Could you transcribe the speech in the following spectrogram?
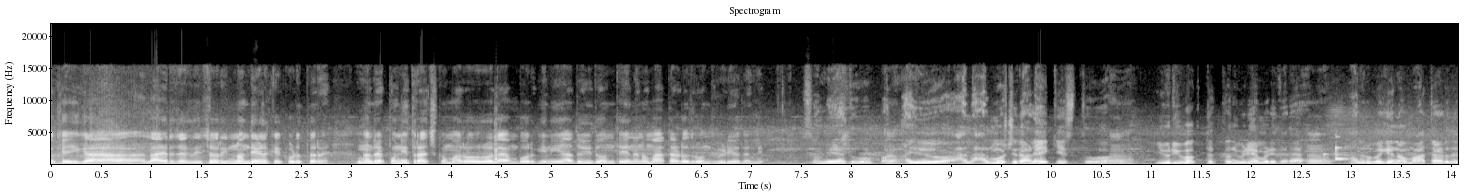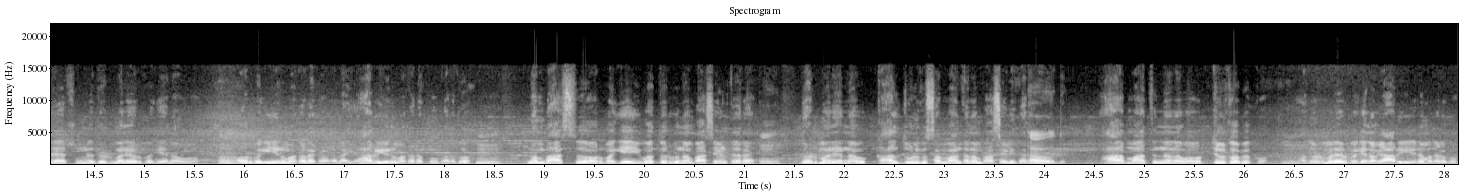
ಓಕೆ, ಈಗ ಲಾಯರ್ ಜಗದೀಶ್ ಅವ್ರು ಇನ್ನೊಂದು ಹೇಳಿಕೆ ಕೊಡ್ತಾರೆ. ಅಂದ್ರೆ ಪುನೀತ್ ರಾಜ್ಕುಮಾರ್ ಅವರು ಲ್ಯಾಂಬೋರ್ಗಿನಿ ಅದು ಇದು ಅಂತ ಏನೇನೋ ಮಾತಾಡಿದ್ರು ಒಂದು ವಿಡಿಯೋದಲ್ಲಿ ಸ್ವಾಮಿ ಅದು ಇದು ಆಲ್ಮೋಸ್ಟ್ ಇದು ಹಳೆ ಕೇಸ್ತು. ಇವ್ರು ಇವಾಗ ತಕ್ಕಂದು ವಿಡಿಯೋ ಮಾಡಿದ್ದಾರೆ ಅದ್ರ ಬಗ್ಗೆ ನಾವು ಮಾತಾಡಿದ್ರೆ ಸುಮ್ಮನೆ ದೊಡ್ಡ ಮನೆಯವ್ರ ಬಗ್ಗೆ ನಾವು ಅವ್ರ ಬಗ್ಗೆ ಏನು ಮಾತಾಡಕ್ಕಾಗಲ್ಲ. ಯಾರು ಏನು ಮಾತಾಡಕ್ ಹೋಗ್ಬಾರ್ದು. ನಮ್ ಬಾಸ್ ಅವ್ರ ಬಗ್ಗೆ ಇವತ್ತವರೆಗೂ ನಮ್ಮ ಬಾಸ್ ಹೇಳ್ತಾರೆ. ದೊಡ್ಡ ಮನೆ ನಾವು ಕಾಲ್ ಧೂಳಿಗೂ ಸಮ ಅಂತ ನಮ್ಮ ಬಾಸ್ ಹೇಳಿದ್ದಾರೆ. ಹೌದು. ಆ ಮಾತನ್ನ ನಾವು ಅವ್ರು ತಿಳ್ಕೊಬೇಕು. ಆ ದೊಡ್ಡ ಮನೆಯವ್ರ ಬಗ್ಗೆ ನಾವು ಯಾರು ಏನು ಮಾತಾಡಬೇಕು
